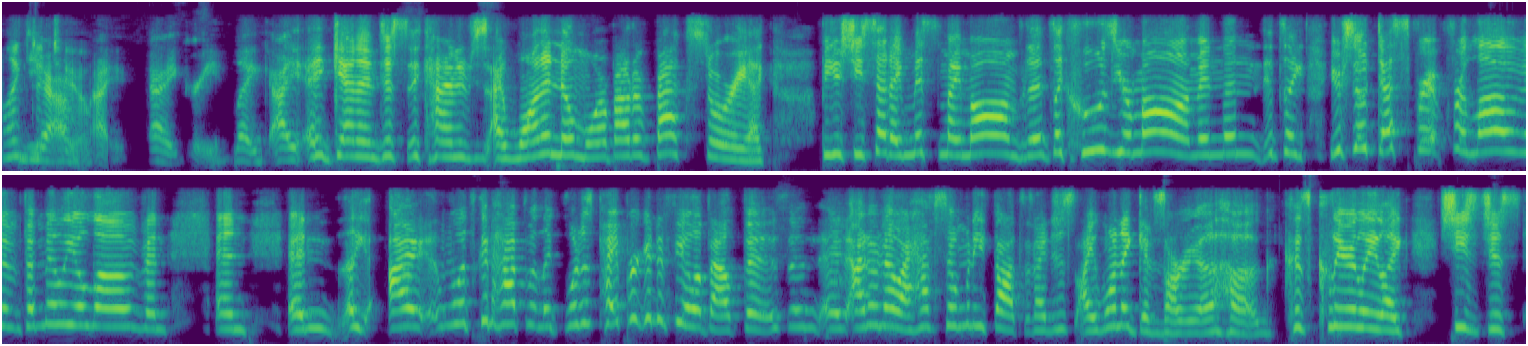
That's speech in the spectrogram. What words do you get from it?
I liked yeah, it too. I I agree. Like I again, it just it kind of just I want to know more about her backstory. Like because she said I miss my mom, but then it's like who's your mom? And then it's like you're so desperate for love and familial love and and and like I what's gonna happen? Like what is Piper gonna feel about this? And and I don't know. I have so many thoughts, and I just I want to give Zarya a hug because clearly like she's just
